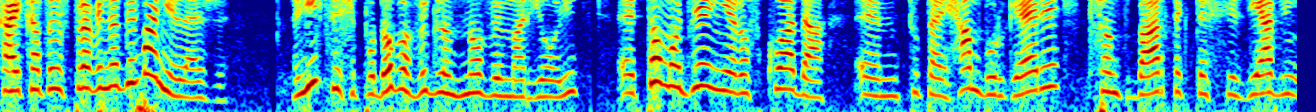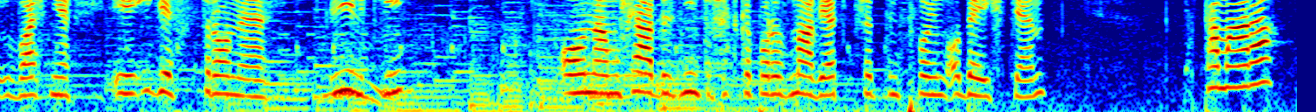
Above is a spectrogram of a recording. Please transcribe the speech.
Kajka to już prawie na dywanie leży. Licy się podoba wygląd nowy Marioli. E, Tomo dzielnie rozkłada tutaj hamburgery. Ksiądz Bartek też się zjawił i właśnie e, idzie w stronę Lilki. Ona musiałaby z nim troszeczkę porozmawiać przed tym swoim odejściem. Tamara?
